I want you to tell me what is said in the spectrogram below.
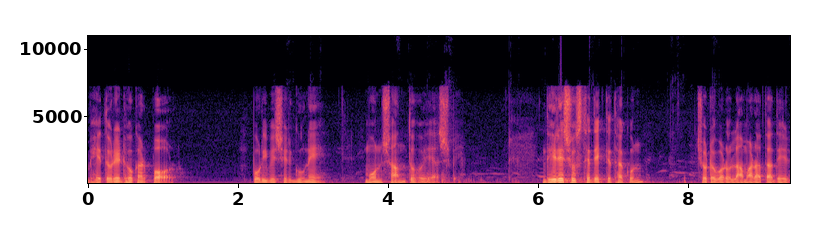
ভেতরে ঢোকার পর পরিবেশের গুণে মন শান্ত হয়ে আসবে। ধীরে সুস্থে দেখতে থাকুন। ছোট বড় লামারা তাদের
